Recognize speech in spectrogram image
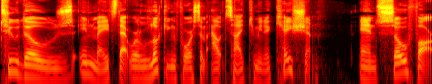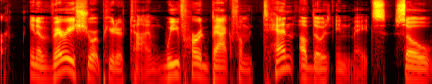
to those inmates that were looking for some outside communication. And so far, in a very short period of time, we've heard back from 10 of those inmates. So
